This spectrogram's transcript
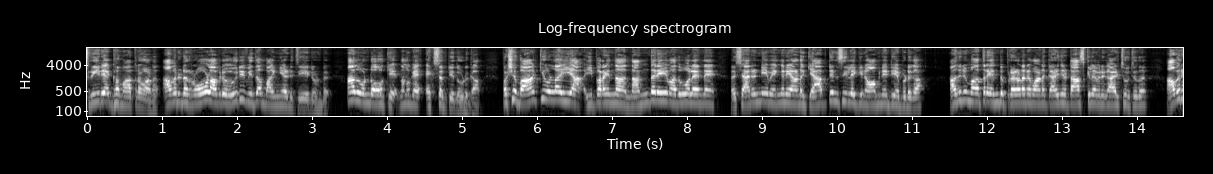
ശ്രീരേഖ മാത്രമാണ്. അവരുടെ റോൾ അവർ ഒരുവിധം ഭംഗിയായിട്ട് ചെയ്തിട്ടുണ്ട്. അതുകൊണ്ട് ഓക്കെ നമുക്ക് അക്സെപ്റ്റ് ചെയ്ത് കൊടുക്കാം. പക്ഷെ ബാക്കിയുള്ള ഈ ഈ പറയുന്ന നന്ദനയും അതുപോലെ തന്നെ ശരണ്യയും എങ്ങനെയാണ് ക്യാപ്റ്റൻസിയിലേക്ക് നോമിനേറ്റ് ചെയ്യപ്പെടുക? അതിനു മാത്രം എന്ത് പ്രകടനമാണ് കഴിഞ്ഞ ടാസ്കിൽ അവർ കാഴ്ചവെച്ചത്? അവർ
